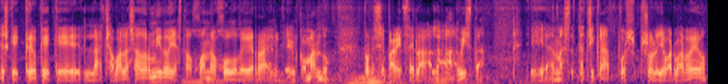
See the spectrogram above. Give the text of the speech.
es que creo que, la chavala se ha dormido y ha estado jugando al juego de guerra el, comando, porque se parece la, la vista. Eh, además, esta chica pues suele llevar bardeo,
